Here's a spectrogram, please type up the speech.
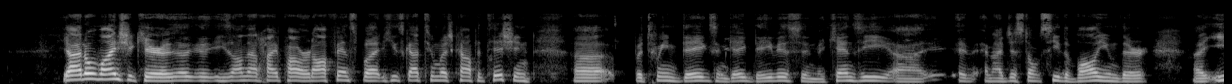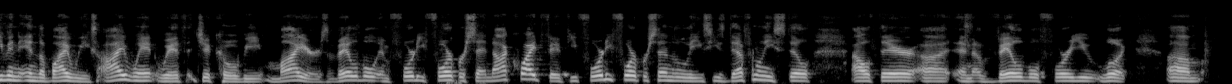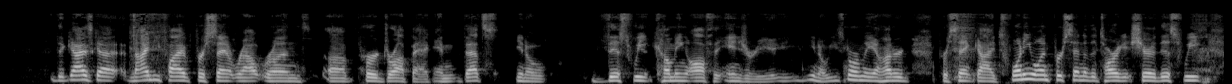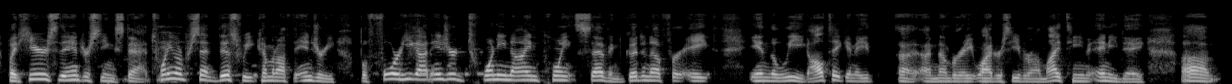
Yeah, I don't mind Shakir. Uh, He's on that high powered offense, but he's got too much competition uh, between Diggs and Gabe Davis and McKenzie. Uh, and, and I just don't see the volume there, uh, even in the bye weeks. I went with Jakobi Meyers, available in 44%, not quite 50, 44% of the leagues. He's definitely still out there uh, and available for you. Look, um, the guy's got 95% route runs uh, per dropback, and that's, you know, this week coming off the injury. You know, he's normally a 100% guy, 21% of the target share this week. But here's the interesting stat 21% this week coming off the injury. Before he got injured, 29.7, good enough for eighth in the league. I'll take an eighth, uh, a number eight wide receiver on my team any day. Um,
